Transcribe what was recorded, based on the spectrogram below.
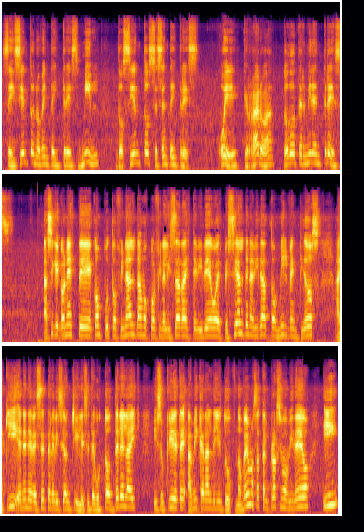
693 mil 263. Oye, qué raro, ¿ah? Todo termina en 3. Así que con este cómputo final damos por finalizada este video especial de Navidad 2022 aquí en NBC Televisión Chile. Si te gustó, dale like y suscríbete a mi canal de YouTube. Nos vemos hasta el próximo video y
